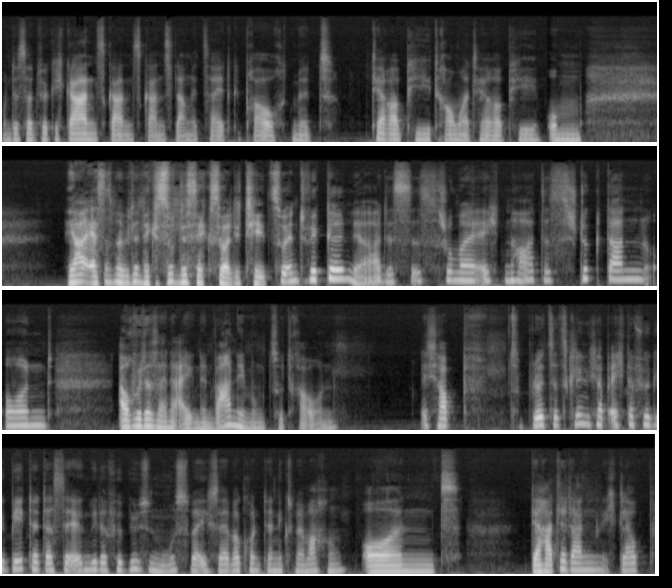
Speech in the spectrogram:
Und das hat wirklich ganz, ganz, ganz lange Zeit gebraucht mit Therapie, Traumatherapie, um ja, erstens mal wieder eine gesunde Sexualität zu entwickeln. Ja, das ist schon mal echt ein hartes Stück dann und auch wieder seine eigenen Wahrnehmung zu trauen. Ich habe, so blöd es jetzt klingt, ich habe echt dafür gebetet, dass der irgendwie dafür büßen muss, weil ich selber konnte ja nichts mehr machen. Und der hatte dann, ich glaube,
